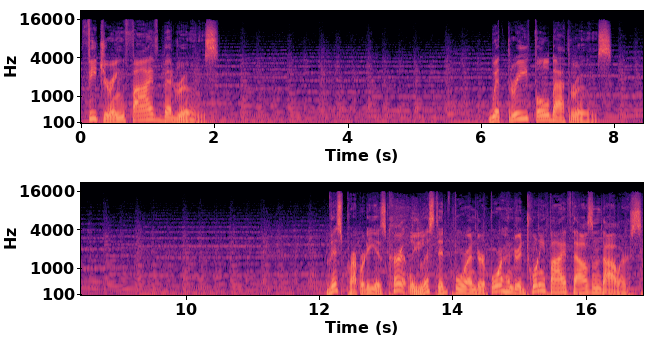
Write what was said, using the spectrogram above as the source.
featuring five bedrooms with three full bathrooms. This property is currently listed for under $425,000.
